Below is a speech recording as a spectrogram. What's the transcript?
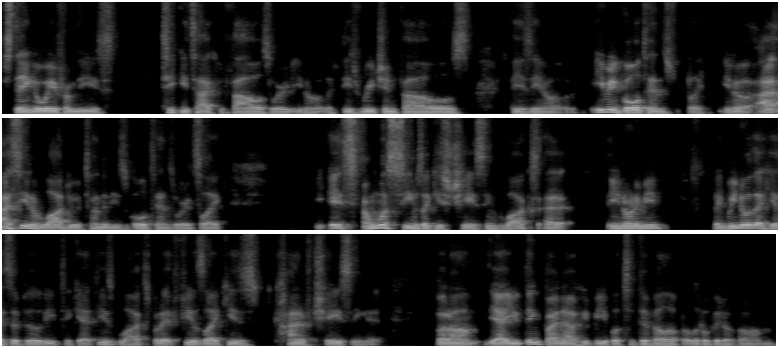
staying away from these tiki taki fouls where you know like these reach in fouls, these you know even goaltends like you know I I seen him a lot do a ton of these goaltends where it's like it's almost seems like he's chasing blocks at you know what I mean. Like we know that he has the ability to get these blocks, but it feels like he's kind of chasing it. But um, yeah, you'd think by now he'd be able to develop a little bit of um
